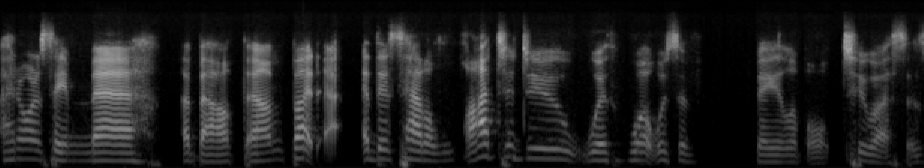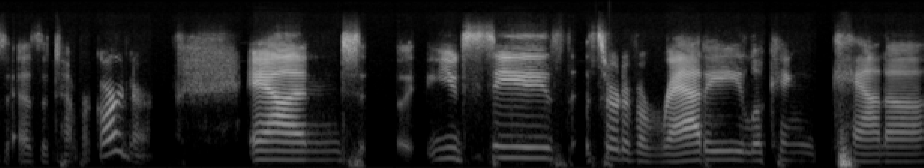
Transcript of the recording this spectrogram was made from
I don't want to say meh about them, but uh, this had a lot to do with what was available to us as, as a temper gardener. And uh, you'd see sort of a ratty looking canna,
